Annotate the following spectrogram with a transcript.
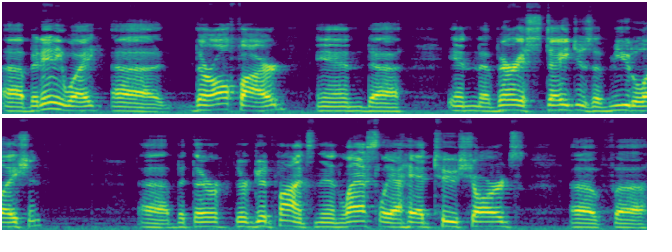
Uh, but anyway, uh, they're all fired and uh, in various stages of mutilation. Uh, but they're they're good finds. And then lastly, I had two shards of uh,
